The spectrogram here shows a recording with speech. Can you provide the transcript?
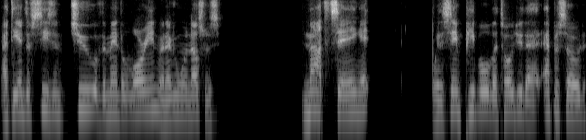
at the end of season two of The Mandalorian when everyone else was not saying it. We're the same people that told you that episode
